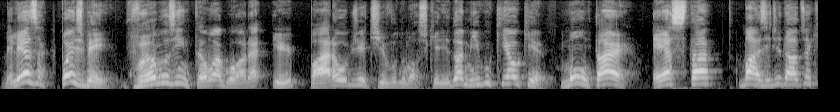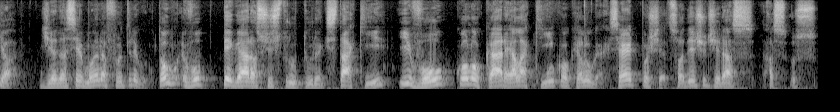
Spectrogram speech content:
Beleza? Pois bem, vamos então agora ir para o objetivo do nosso querido amigo, que é o quê? Montar esta base de dados aqui, ó. Dia da semana, fruta e legume. Então eu vou pegar a sua estrutura que está aqui e vou colocar ela aqui em qualquer lugar, certo, Pochete? Só deixa eu tirar, as, as, os,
